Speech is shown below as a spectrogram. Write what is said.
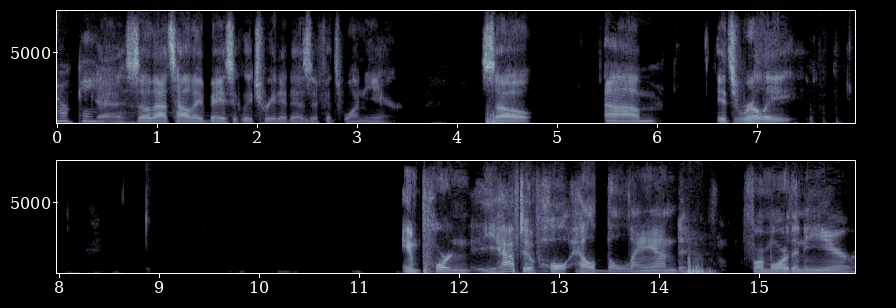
Okay. Yeah, so that's how they basically treat it as if it's one year. So um, it's really important. You have to have hol- held the land for more than a year.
